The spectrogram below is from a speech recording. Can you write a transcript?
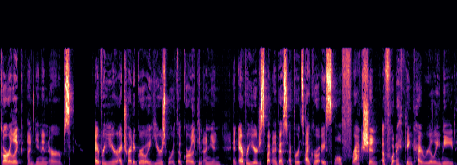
garlic, onion, and herbs. Every year, I try to grow a year's worth of garlic and onion, and every year, despite my best efforts, I grow a small fraction of what I think I really need.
